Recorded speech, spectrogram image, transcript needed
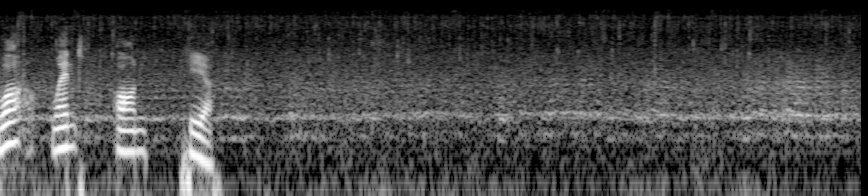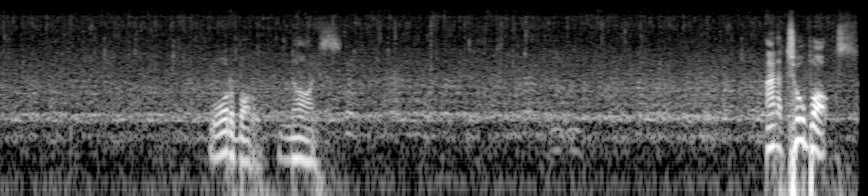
What went on here? Water bottle. Nice. And a toolbox.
